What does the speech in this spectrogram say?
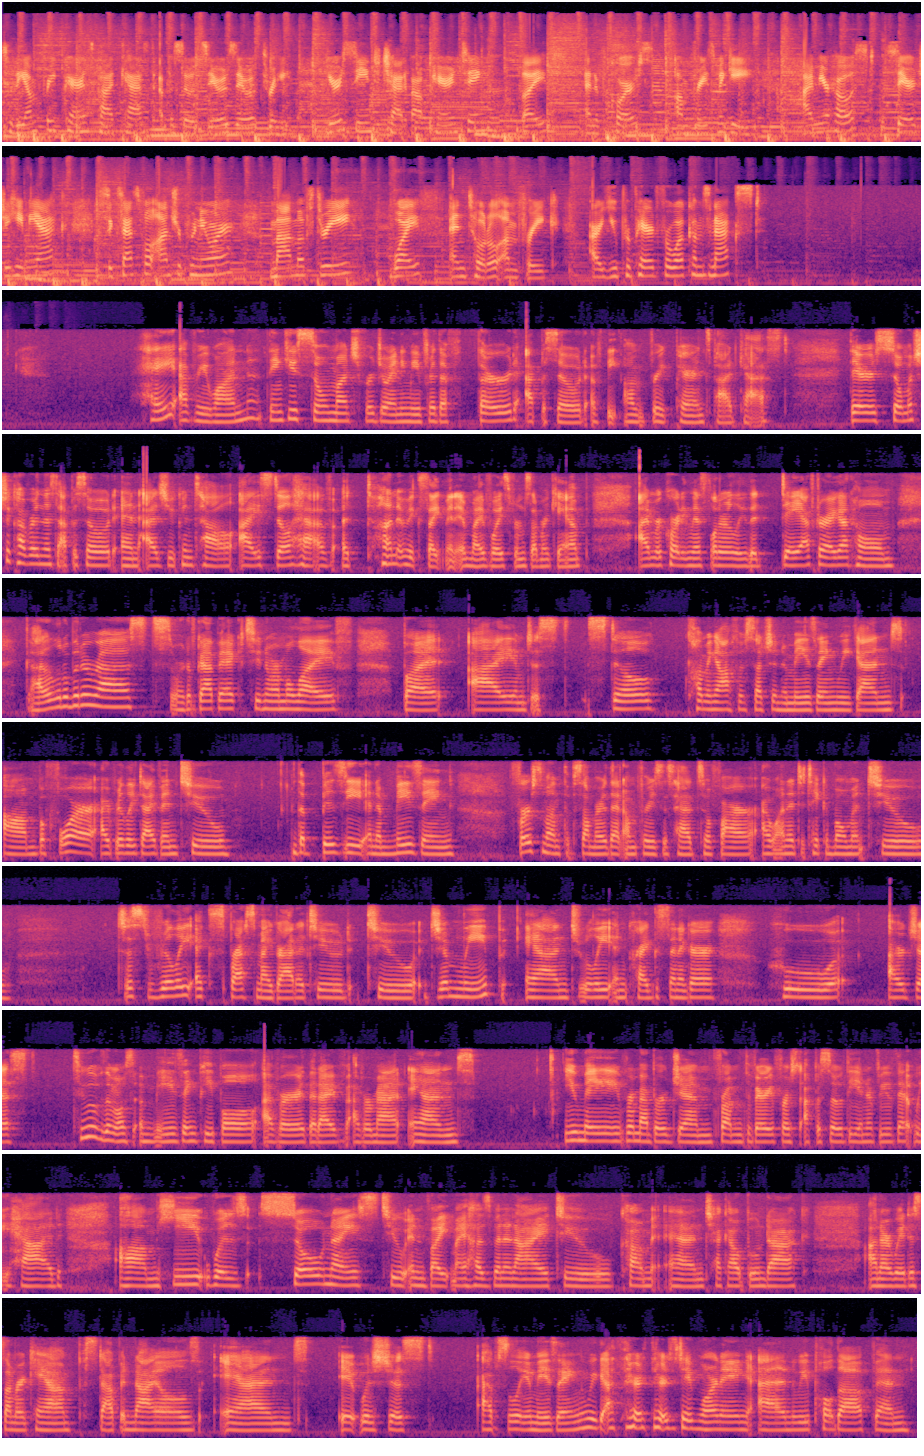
to the Umphreak Parents Podcast, episode 003. You're seen to chat about parenting, life, and of course, Umphreys McGee. I'm your host, Sarah Jahemiak, successful entrepreneur, mom of three, wife, and total umphreak. Are you prepared for what comes next? Hey everyone, thank you so much for joining me for the third episode of the Umphreak Parents Podcast. There's so much to cover in this episode, and as you can tell, I still have a ton of excitement in my voice from summer camp. I'm recording this literally the day after I got home, got a little bit of rest, sort of got back to normal life, but I am just still coming off of such an amazing weekend. Um, before I really dive into the busy and amazing first month of summer that Umphreys has had so far, I wanted to take a moment to just really express my gratitude to Jim Leap and Julie and Craig Cinninger, who are just two of the most amazing people ever that I've ever met. And you may remember Jim from the very first episode, the interview that we had. Um, he was so nice to invite my husband and I to come and check out Boondock on our way to summer camp, stop in Niles, and it was just absolutely amazing. We got there Thursday morning and we pulled up and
